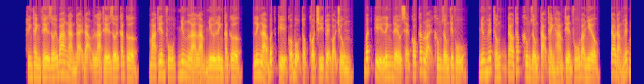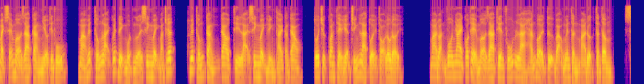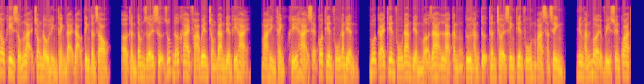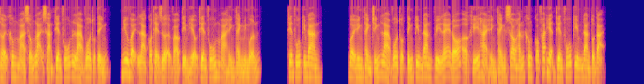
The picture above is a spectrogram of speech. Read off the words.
hình thành thế giới ba ngàn đại đạo là thế giới căn cơ, mà thiên phú nhưng là làm như linh căn cơ. Linh là bất kỳ có bộ tộc có trí tuệ gọi chung, bất kỳ linh đều sẽ có các loại không giống thiên phú, nhưng huyết thống cao thấp không giống tạo thành hàm thiên phú bao nhiêu, cao đẳng huyết mạch sẽ mở ra càng nhiều thiên phú, mà huyết thống lại quyết định một người sinh mệnh bản chất. Huyết thống càng cao thì lại sinh mệnh hình thái càng cao, tối trực quan thể hiện chính là tuổi thọ lâu đời. Mà đoạn vô nhai có thể mở ra thiên phú là hắn bởi tự bạo nguyên thần mà được thần tâm, sau khi sống lại trong đầu hình thành đại đạo tinh thần sau, ở thần tâm dưới sự giúp đỡ khai phá bên trong đan điền khí hải mà hình thành khí hải sẽ có thiên phú đan điền. Mỗi cái thiên phú đan điền mở ra là căn cứ hắn tự thân trời sinh thiên phú mà sản sinh, nhưng hắn bởi vì xuyên qua thời không mà sống lại sản thiên phú là vô thuộc tính, như vậy là có thể dựa vào tìm hiểu thiên phú mà hình thành mình muốn. Thiên phú kim đan. Bởi hình thành chính là vô thuộc tính kim đan, vì lẽ đó ở khí hải hình thành sau hắn không có phát hiện thiên phú kim đan tồn tại.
